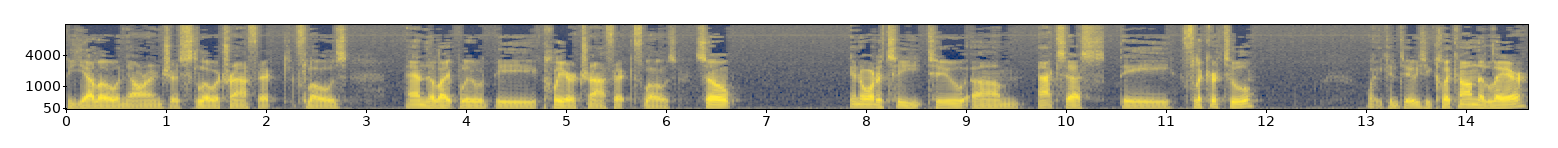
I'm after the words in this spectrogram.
the yellow and the orange are slower traffic flows, and the light blue would be clear traffic flows. So in order to, to um, access the Flicker tool, what you can do is you click on the layer.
